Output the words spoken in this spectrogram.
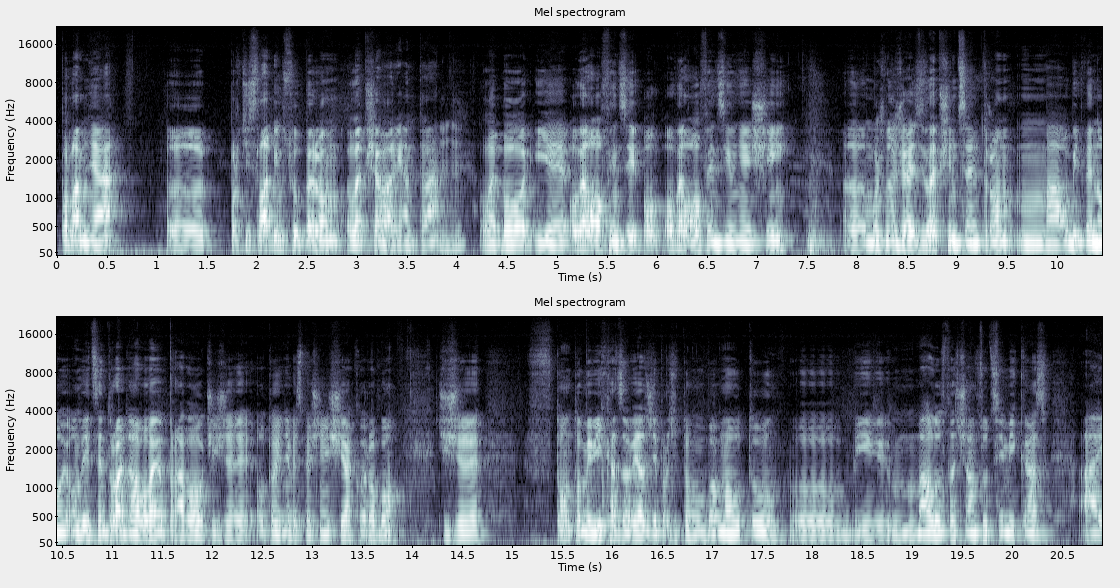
podľa mňa E, proti slabým súperom lepšia varianta, mm-hmm. lebo je oveľa, ofenzí, o, oveľa ofenzívnejší, e, možno, že aj s lepším centrom, má obidve nohy, on vie centrovať ľavo aj pravo, čiže o to je nebezpečnejší ako Robo. Čiže v tomto mi vychádza viac, že proti tomu Bornoutu e, by mal dostať šancu Cimikas, aj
